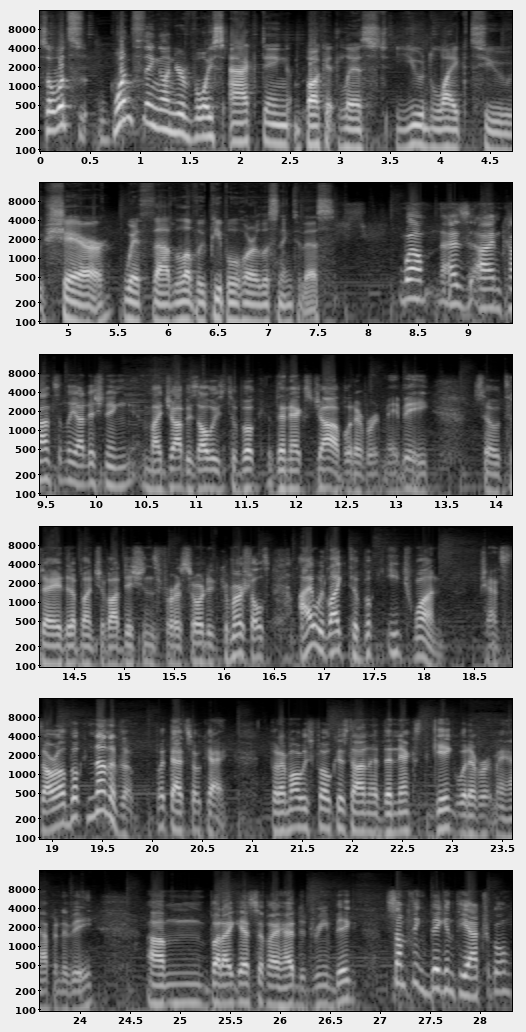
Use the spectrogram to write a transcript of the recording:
So what's one thing on your voice acting bucket list you'd like to share with uh, the lovely people who are listening to this? Well, as I'm constantly auditioning, my job is always to book the next job, whatever it may be. So today I did a bunch of auditions for assorted commercials. I would like to book each one. Chances are I'll book none of them, but that's okay. But I'm always focused on the next gig, whatever it may happen to be. Um, but I guess if I had to dream big, something big and theatrical,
